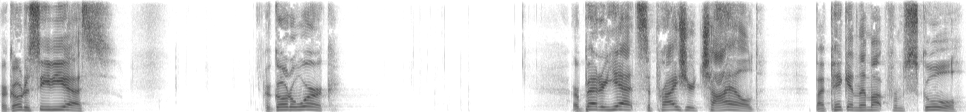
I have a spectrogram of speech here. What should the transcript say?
or go to CVS or go to work. Or better yet, surprise your child by picking them up from school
